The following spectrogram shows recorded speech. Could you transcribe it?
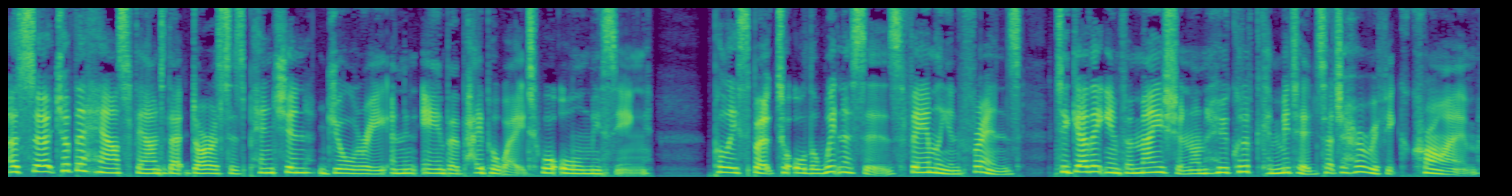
A search of the house found that Doris's pension, jewellery, and an amber paperweight were all missing. Police spoke to all the witnesses, family, and friends to gather information on who could have committed such a horrific crime.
